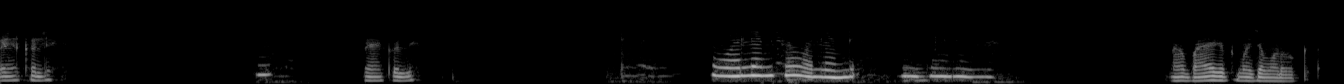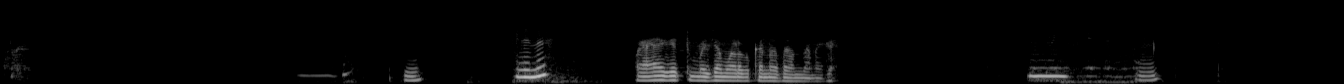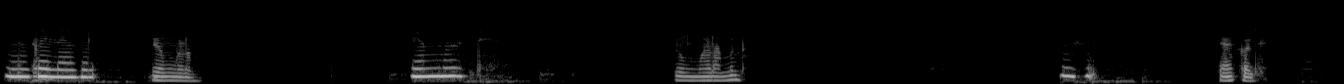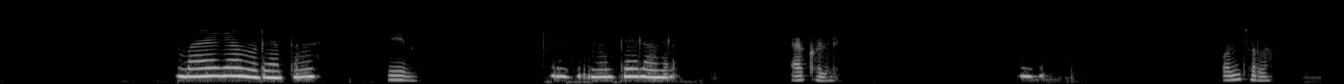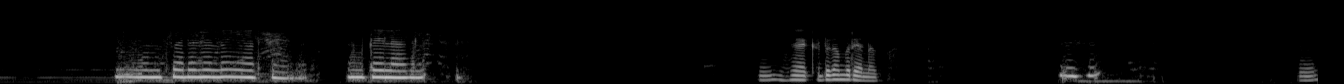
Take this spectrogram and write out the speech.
ಬ್ಯಾಂಕಲ್ಲಿ ಬ್ಯಾಂಕಲ್ಲಿ ಒಲ್ಲೆನ್ಸ ಒಲ್ಲೆಂದು ನಾವು ಬಾಯಾಗಿಟ್ಟು ಮಜಾ ಮಾಡ್ಬೇಕು. ಏನು? ಬಾಯಾಗಿಟ್ಟು ಮಜಾ ಮಾಡ್ಬೇಕು ಅನ್ನೋದ ನನಗೆ? ಹ್ಮ್. ಹೆಂಗ್ ಮೇಡಮ್. ಏನ್ ಮಾಡ್ತಿ ಹೆಂಗ್ ಮಾಡಮ್ಮಲ್ಲ ಹ್ಮ್ ಹ್ಮ್ ಯಾಕಲ್ಲಿ ಬಾಯಿಗೆ ಮುಟ್ಕತ್ತಾನ ಏನು ಹ್ಮ್ ಹ್ಮ್ ನನ್ನ ಕೈಲಿ ಆಗಲ್ಲ ಯಾಕಲ್ಲಿ ಹ್ಮ್ ಹ್ಮ್ ಒಂದ್ಸಲ ಒಂದ್ ಸಲನಲ್ಲ ಎರಡ್ ಸಲ ನನ್ನ ಕೈಲಿ ಆಗಲ್ಲ ಹ್ಮ್ ಯಾಕೆ ಇಟ್ಕೊಂಡ್ರೆ ಏನಪ್ಪ ಹ್ಮ್ ಹ್ಮ್. ಹ್ಮ್.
